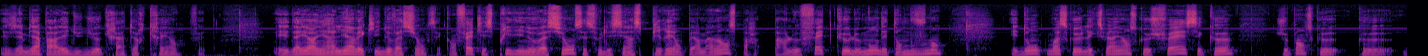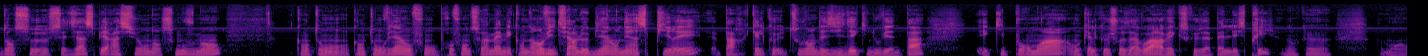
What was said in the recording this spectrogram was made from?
Et j'aime bien parler du Dieu créateur créant, en fait. Et d'ailleurs, il y a un lien avec l'innovation. C'est qu'en fait, l'esprit d'innovation, c'est se laisser inspirer en permanence par, par le fait que le monde est en mouvement. Et donc, moi, l'expérience que je fais, c'est que je pense que, que dans ce, cette inspiration, dans ce mouvement, quand on, quand on vient au, fond, profond de soi-même et qu'on a envie de faire le bien, on est inspiré par quelques, souvent des idées qui ne nous viennent pas et qui pour moi ont quelque chose à voir avec ce que j'appelle l'esprit. Donc bon,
